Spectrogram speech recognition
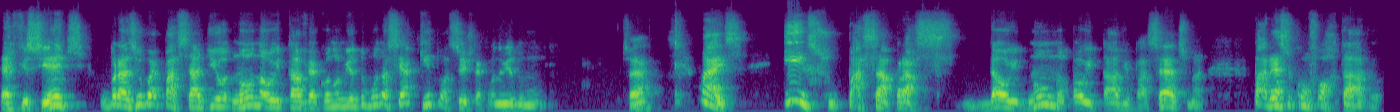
eficiente, o Brasil vai passar de nona a oitava economia do mundo a ser a quinta ou a sexta economia do mundo. Certo? Mas isso passar para da nona para a oitava e para a sétima parece confortável,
